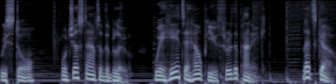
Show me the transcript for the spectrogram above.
restore, or just out of the blue, we're here to help you through the panic. Let's go.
